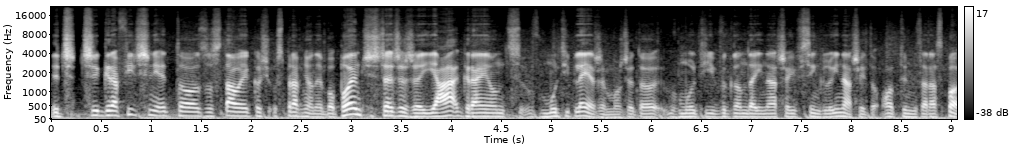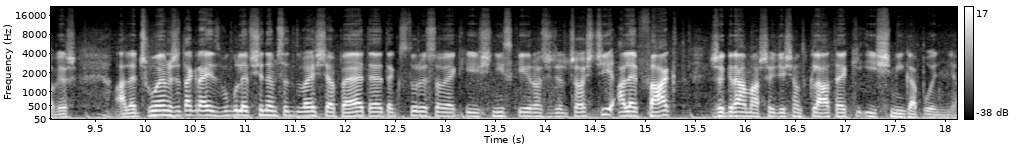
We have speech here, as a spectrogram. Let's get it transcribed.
E, Czy, czy graficznie to zostało jakoś usprawnione? Bo powiem ci szczerze, że ja grając w multiplayerze, może to w multi wygląda inaczej, w singlu inaczej, to o tym zaraz powiesz, ale czułem, że ta gra jest w ogóle w 720p, te tekstury są jakiejś niskiej rozdzielczości, ale fakt, że gra ma 60 klatek i śmiga płynnie.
